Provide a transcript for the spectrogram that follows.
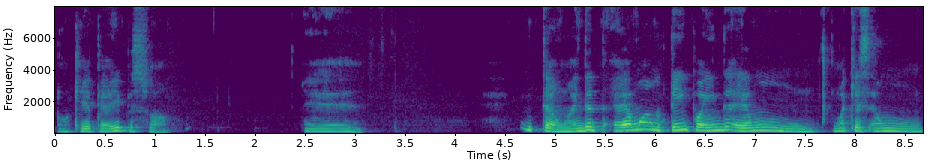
Ok até aí, pessoal? É... Então, ainda é uma, um tempo ainda, é um, uma, é um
